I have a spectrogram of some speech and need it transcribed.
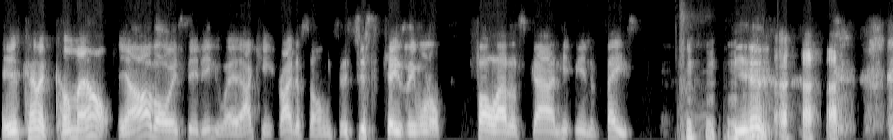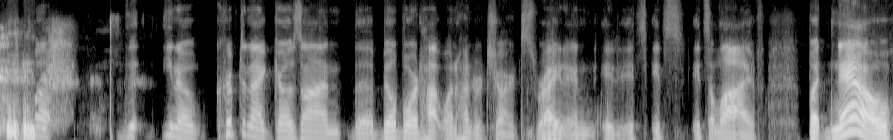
they just kind of come out. You know, I've always said anyway, I can't write a song. It's just occasionally want to fall out of the sky and hit me in the face. yeah. well, the, you know, Kryptonite goes on the Billboard Hot 100 charts, right? And it, it's it's it's alive, but now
